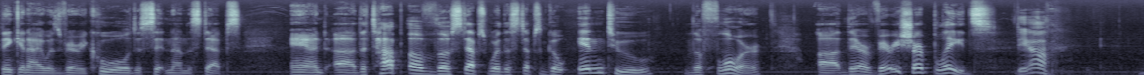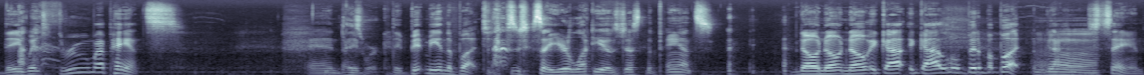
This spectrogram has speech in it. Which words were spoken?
thinking I was very cool, just sitting on the steps. And uh, the top of the steps, where the steps go into the floor, uh, there are very sharp blades. Yeah. They went through my pants. And Nice they, work. they bit me in the butt. I was just say you're lucky it was just the pants. No, no, no. It got it got a little bit of a butt. I'm not- Uh. just saying.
